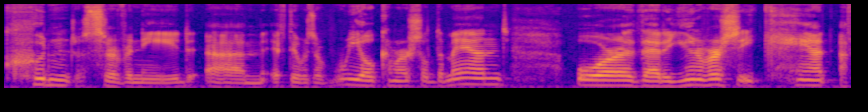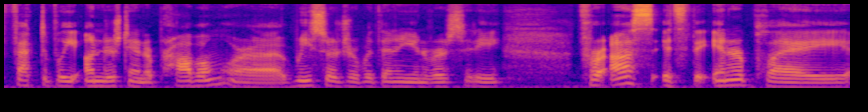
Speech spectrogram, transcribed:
couldn't serve a need um, if there was a real commercial demand or that a university can't effectively understand a problem or a researcher within a university. For us, it's the interplay.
